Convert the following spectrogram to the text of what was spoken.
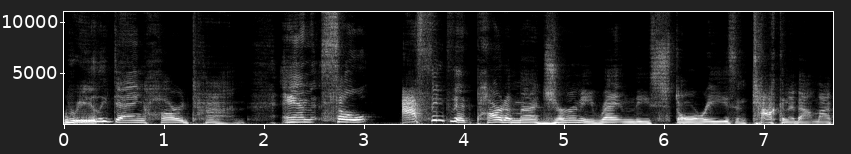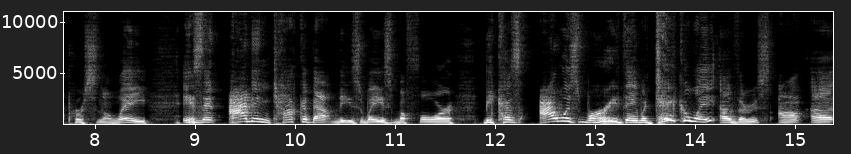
really dang hard time. And so I think that part of my journey writing these stories and talking about my personal way is that I didn't talk about these ways before because I was worried they would take away others, on, uh,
